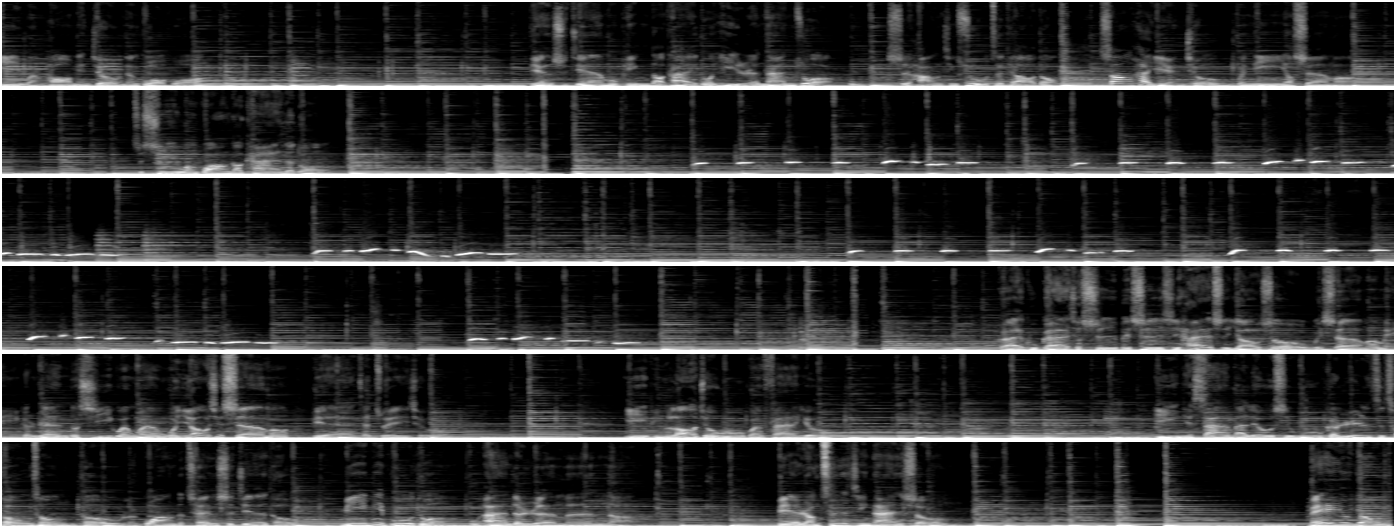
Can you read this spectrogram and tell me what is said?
一碗泡面就能过活。电视节目频道太多，艺人难做。股市行情数字跳动，伤害眼球，问你要什么？只希望广告看得懂。该哭该笑，是悲是喜还是要受？为什么每个人都习惯问我要些什么？别再追求，一瓶老酒无关烦忧。一年三百六十五个日子，匆匆透了光的城市街头，秘密不多，不安的人们啊，别让自己难受。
